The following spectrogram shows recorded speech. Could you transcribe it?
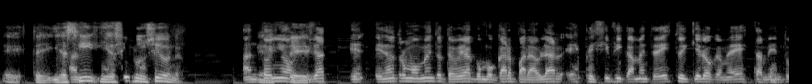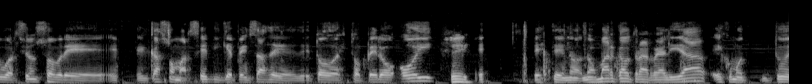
Este, y así, y así funciona. Antonio, este, ya en otro momento te voy a convocar para hablar específicamente de esto y quiero que me des también tu versión sobre el caso Marcetti, qué pensás de, todo esto. Pero hoy eh, este, no, nos marca otra realidad. Es como tú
